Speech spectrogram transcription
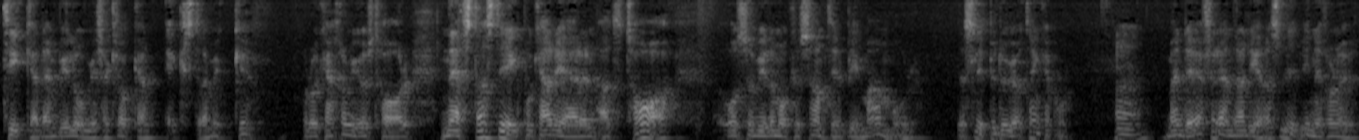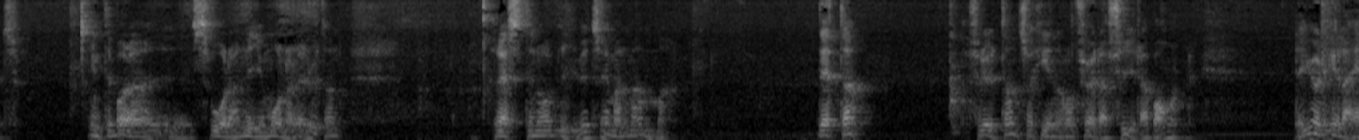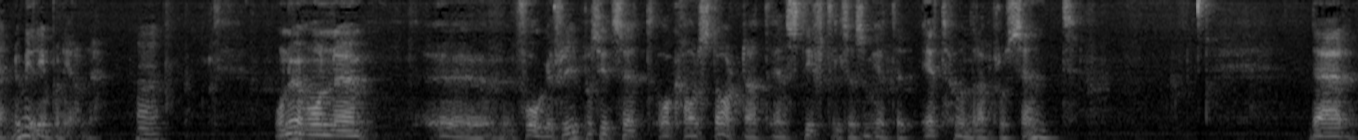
tickar den biologiska klockan extra mycket. Och då kanske de just har nästa steg på karriären att ta. Och så vill de också samtidigt bli mammor. Det slipper du och jag tänka på. Men det förändrar deras liv inifrån och ut. Inte bara svåra nio månader utan resten av livet så är man mamma. Detta förutom så hinner hon föda fyra barn. Det gör det hela ännu mer imponerande. Och nu är hon eh, eh, fågelfri på sitt sätt och har startat en stiftelse som heter 100% där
